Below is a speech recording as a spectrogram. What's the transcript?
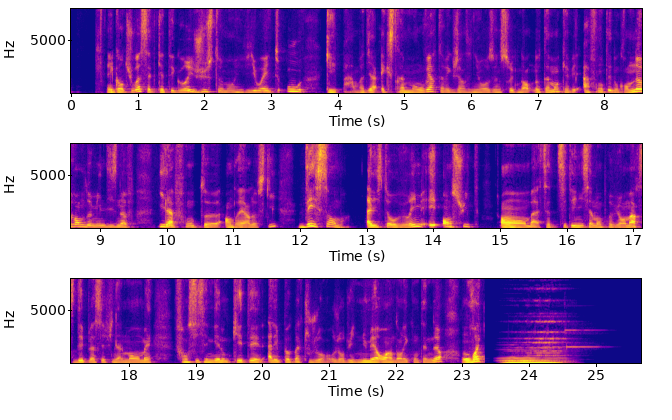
Et quand tu vois cette catégorie justement heavyweight ou qui est, bah, on va dire, extrêmement ouverte avec Jairzinho Rosenstruck notamment, qui avait affronté, donc en novembre 2019, il affronte euh, André Arlovski, décembre, Alistair Overeem, et ensuite, en, bah, c'était initialement prévu en mars, déplacé finalement en mai, Francis Ngannou, qui était à l'époque, bah, toujours aujourd'hui, numéro un dans les contenders. On voit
